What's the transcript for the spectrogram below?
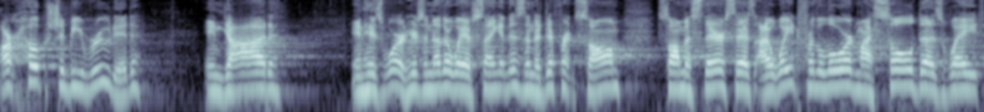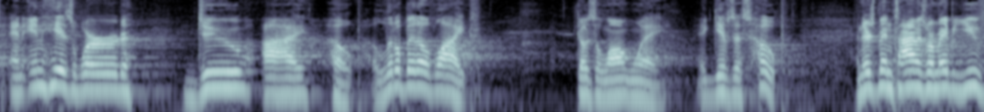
Our hope should be rooted in God in his word. Here's another way of saying it. This is in a different psalm. Psalmist there says, I wait for the Lord, my soul does wait, and in his word do I hope. A little bit of light goes a long way. It gives us hope. And there's been times where maybe you've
